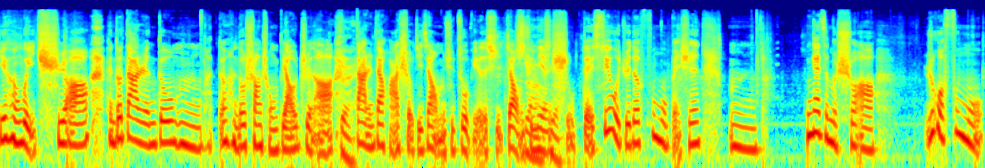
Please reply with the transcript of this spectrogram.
也很委屈啊。很多大人都嗯，都很多双重标准啊。对，大人在划手机，叫我们去做别的事，叫我们去念书。对，所以我觉得父母本身，嗯，应该这么说啊。如果父母，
